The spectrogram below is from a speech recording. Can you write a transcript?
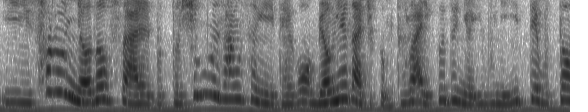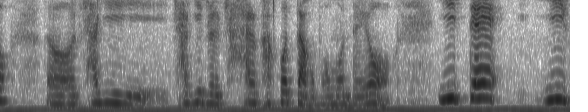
이 38살부터 신분 상승이 되고 명예가 지금 들어와 있거든요. 이분이 이때부터 어, 자기 자기를 잘 가꿨다고 보면 돼요. 이때 이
